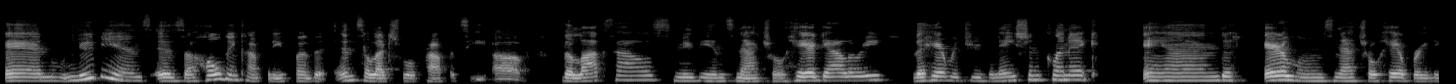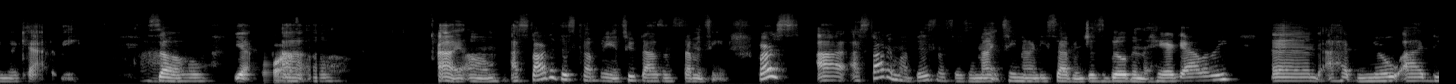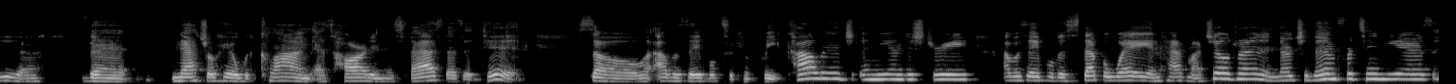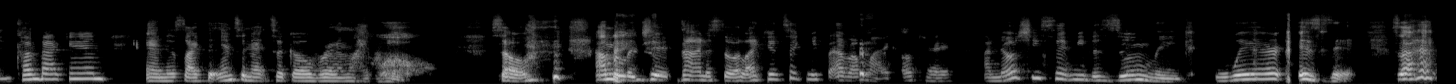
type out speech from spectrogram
And Nubians is a holding company for the intellectual property of the Locks House, Nubians Natural Hair Gallery, the Hair Rejuvenation Clinic, and Heirlooms Natural Hair Braiding Academy. Wow. So, yeah, wow. um, I um I started this company in 2017. First, I, I started my businesses in 1997, just building a hair gallery, and I had no idea that natural hair would climb as hard and as fast as it did. So I was able to complete college in the industry. I was able to step away and have my children and nurture them for 10 years and come back in. And it's like the internet took over and I'm like, whoa so I'm a legit dinosaur. Like it took me forever. I'm like, okay, I know she sent me the Zoom link. Where is it? So I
